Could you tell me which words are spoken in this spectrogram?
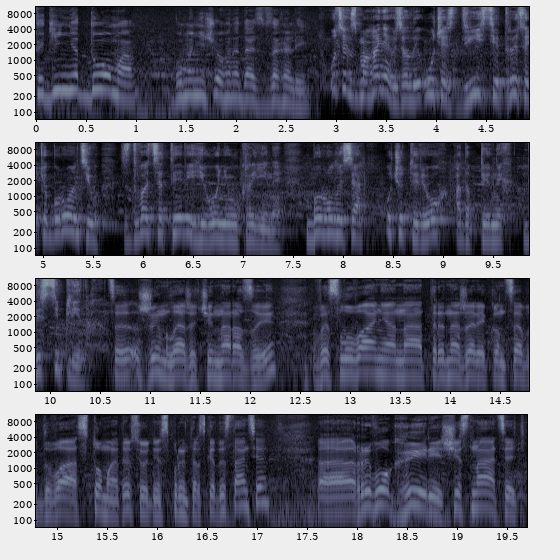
Сидіння вдома, воно нічого не дасть взагалі. У цих змаганнях взяли участь 230 оборонців з 20 регіонів України. Боролися у чотирьох адаптивних дисциплінах. Це жим лежачи на рази, веслування на тренажері концепт 2 100 метрів. Сьогодні спринтерська дистанція. Е, Ривок гирі 16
